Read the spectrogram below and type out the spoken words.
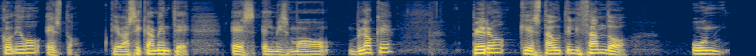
código esto, que básicamente es el mismo bloque, pero que está utilizando un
